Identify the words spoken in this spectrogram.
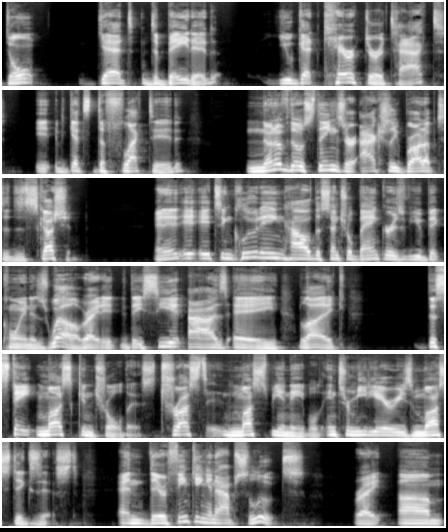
don't get debated you get character attacked it, it gets deflected. None of those things are actually brought up to the discussion. And it, it, it's including how the central bankers view bitcoin as well right? They see it as a like the state must control this. Trust must be enabled. Intermediaries must exist. And they're thinking in absolutes, right? Um,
